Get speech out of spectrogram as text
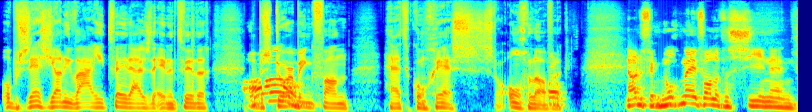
op 6 januari 2021. De Oh. bestorming van het congres. Dat is toch ongelooflijk. Nou, dat vind ik nog meevallen van CNN.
